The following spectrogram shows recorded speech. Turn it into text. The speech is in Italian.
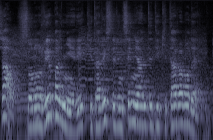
Ciao, sono Rio Palmieri, chitarrista ed insegnante di chitarra moderna.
